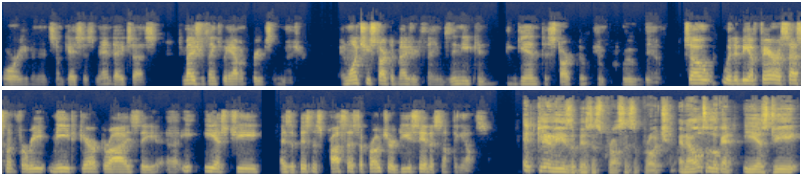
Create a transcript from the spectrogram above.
or even in some cases mandates us, to measure things we haven't previously measured. And once you start to measure things, then you can begin to start to improve them. So, would it be a fair assessment for re- me to characterize the uh, ESG as a business process approach, or do you see it as something else? It clearly is a business process approach. And I also look at ESG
